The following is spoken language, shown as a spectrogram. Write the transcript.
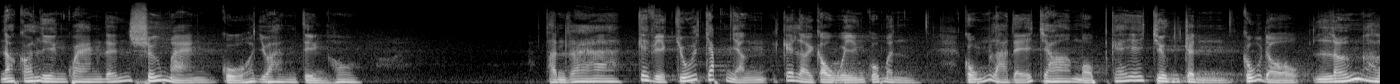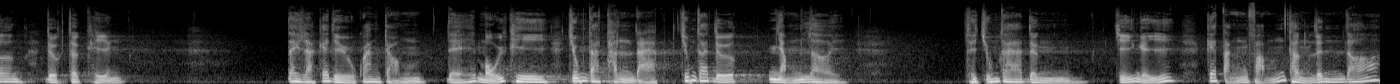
nó có liên quan đến sứ mạng của doan tiền hô. thành ra cái việc chúa chấp nhận cái lời cầu nguyện của mình cũng là để cho một cái chương trình cứu độ lớn hơn được thực hiện. Đây là cái điều quan trọng để mỗi khi chúng ta thành đạt, chúng ta được nhậm lời, thì chúng ta đừng chỉ nghĩ cái tặng phẩm thần linh đó,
